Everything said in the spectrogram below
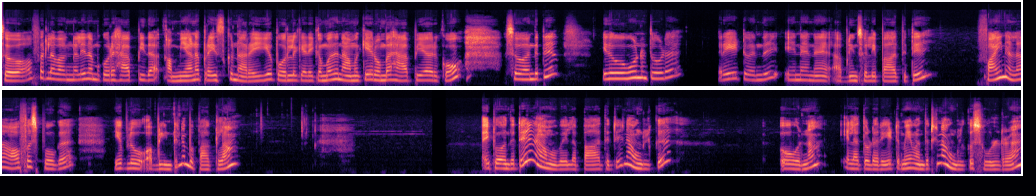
ஸோ ஆஃபரில் வாங்கினாலே நமக்கு ஒரு ஹாப்பி தான். கம்மியான ப்ரைஸ்க்கு நிறைய பொருள் கிடைக்கும் போது நமக்கே ரொம்ப ஹாப்பியாக இருக்கும். ஸோ வந்துட்டு இது ஒவ்வொன்றத்தோட ரேட் வந்து என்னென்ன அப்படின்னு சொல்லி பார்த்துட்டு ஃபைனலாக ஆஃபர்ஸ் போக எவ்வளோ அப்படின்ட்டு நம்ம பார்க்கலாம். இப்போ வந்துட்டு நான் மொபைலில் பார்த்துட்டு நான் உங்களுக்கு ஒவ்வொன்றா எல்லாத்தோட ரேட்டுமே வந்துட்டு நான் உங்களுக்கு சொல்கிறேன்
